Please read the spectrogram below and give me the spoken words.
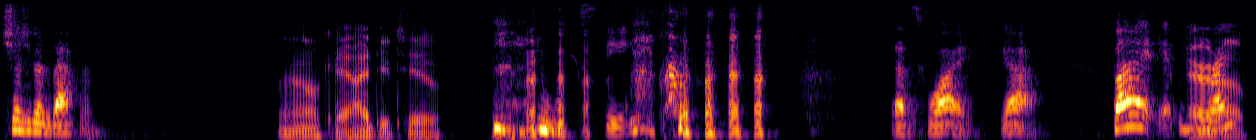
She had to go to the bathroom. Oh, okay, I do too. See, that's why, yeah. But Fair right, enough.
